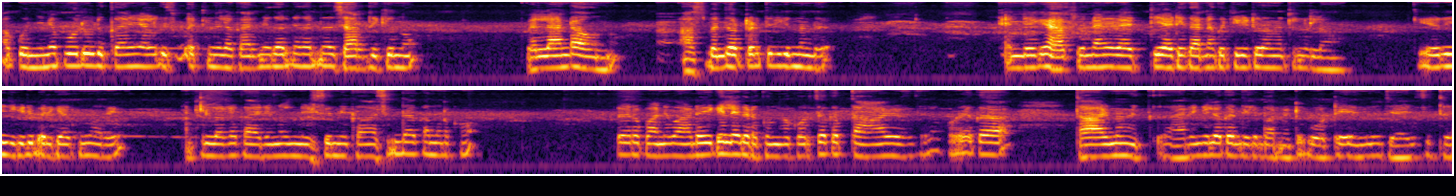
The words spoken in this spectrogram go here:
ആ കുഞ്ഞിനെ പോലും എടുക്കാൻ ഇയാൾക്ക് പറ്റുന്നില്ല. കരഞ്ഞ് കരഞ്ഞ് കരഞ്ഞ് ഛർദ്ദിക്കുന്നു. വല്ലാണ്ടാവുന്നു. ഹസ്ബൻഡ് തൊട്ടടുത്തിരിക്കുന്നുണ്ട്. എന്റെയൊക്കെ ഹസ്ബൻഡാണ് ഒരു അറ്റി അടി കരണ കുറ്റിയിട്ട് തന്നിട്ടുണ്ടല്ലോ കയറി ഇരിക്കടി പരിക്കാത്തെന്ന് പറയും. മറ്റുള്ളവരുടെ കാര്യങ്ങൾ അന്വേഷിച്ച് നീ കാശുണ്ടാക്കാൻ നടക്കണം. വേറെ പണി വാടകയ്ക്കല്ലേ കിടക്കുന്നത്. കുറച്ചൊക്കെ താഴെ കുറേയൊക്കെ താഴ്ന്നു നിൽക്കുക ആരെങ്കിലുമൊക്കെ എന്തെങ്കിലും പറഞ്ഞിട്ട് പോട്ടെ എന്ന് വിചാരിച്ചിട്ട്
